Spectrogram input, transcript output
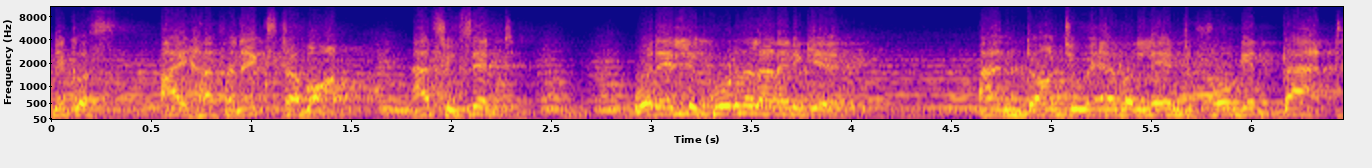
because I have an extra bone as you said ഒരെല്ല് കൂടുതലാണ് എനിക്ക്. And don't you ever learn to forget that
